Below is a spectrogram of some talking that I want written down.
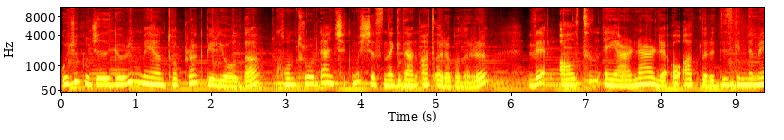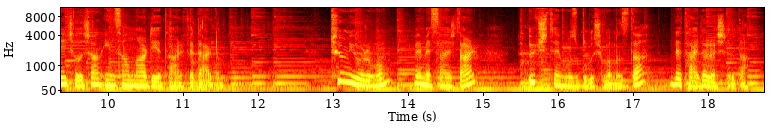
ucu bucağı görünmeyen toprak bir yolda kontrolden çıkmışçasına giden at arabaları ve altın eğerlerle o atları dizginlemeye çalışan insanlar diye tarif ederdim. Tüm yorumum ve mesajlar 3 Temmuz buluşmamızda detaylar aşağıda.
